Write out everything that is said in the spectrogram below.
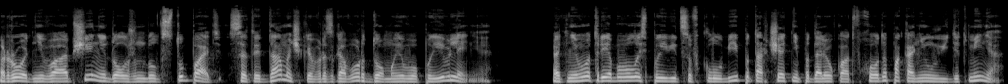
Родни вообще не должен был вступать с этой дамочкой в разговор до моего появления. От него требовалось появиться в клубе и поторчать неподалеку от входа, пока не увидит меня.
